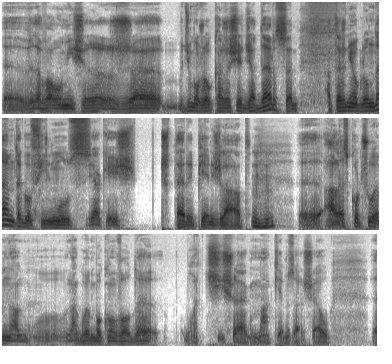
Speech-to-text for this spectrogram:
E, Wydawało mi się, że być może okaże się dziadersem, a też nie oglądałem tego filmu z jakieś 4-5 lat, e, ale skoczyłem na, na głęboką wodę, była cisza jak makiem zasiał. E,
